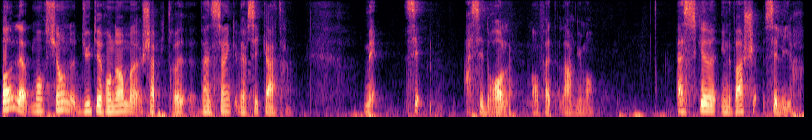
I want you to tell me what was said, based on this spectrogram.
Paul mentionne Deutéronome chapitre 25, verset 4. Mais c'est assez drôle, en fait, l'argument. Est-ce qu'une vache sait lire?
